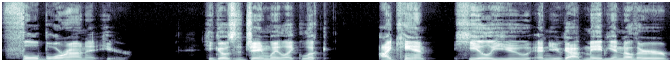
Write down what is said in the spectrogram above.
full bore on it here. He goes to Janeway like, look, I can't heal you, and you got maybe another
